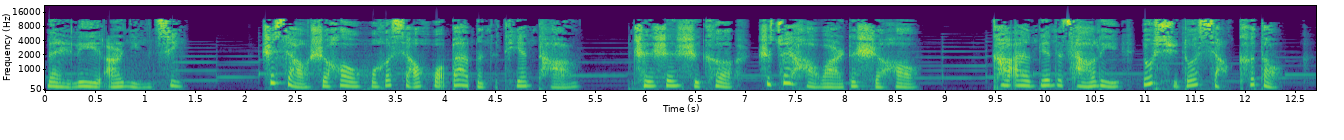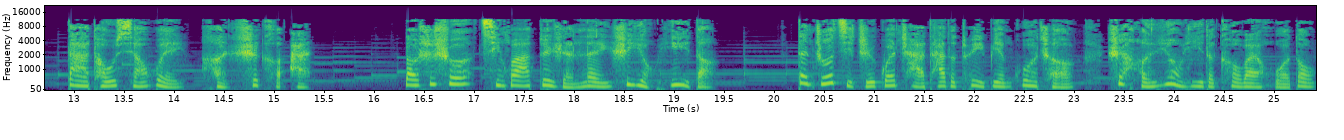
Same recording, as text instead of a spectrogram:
美丽而宁静，是小时候我和小伙伴们的天堂。春深时刻是最好玩的时候，靠岸边的草里有许多小蝌蚪，大头小尾，很是可爱。老师说，青蛙对人类是有益的，但捉几只观察它的蜕变过程是很有益的课外活动。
